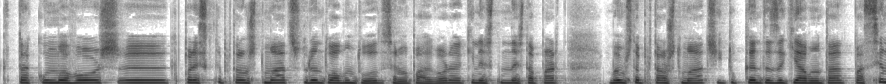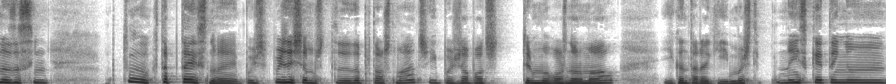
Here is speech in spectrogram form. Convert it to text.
que está com uma voz uh, que parece que te apertaram os tomates durante o álbum todo. Disseram, pá, agora aqui neste, nesta parte vamos-te apertar os tomates e tu cantas aqui à vontade, pá, cenas assim que, tu, que te apetece, não é? Depois, depois deixamos-te de apertar os tomates e depois já podes ter uma voz normal e cantar aqui, mas tipo, nem sequer tem um,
